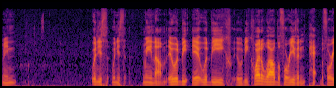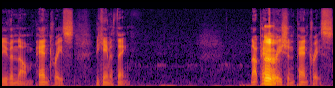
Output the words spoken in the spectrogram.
I mean, when you th- when you th- I mean, um, it would be it would be it would be quite a while before even pa- before even um, pancrase became a thing. Not pankration, pancrase.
